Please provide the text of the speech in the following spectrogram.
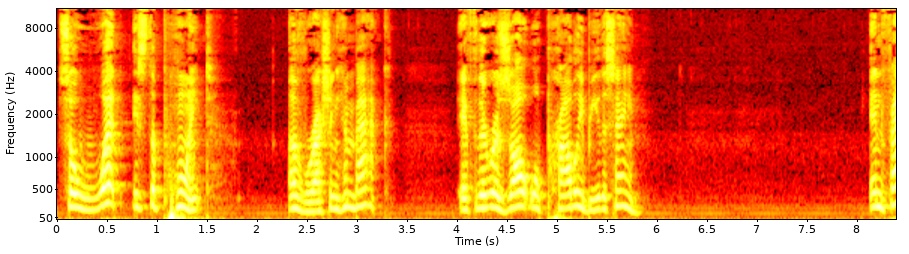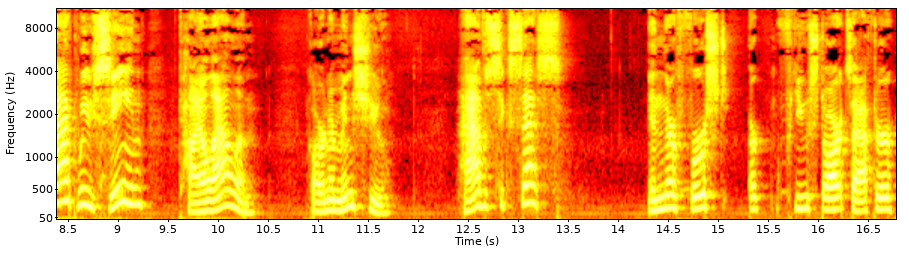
So, what is the point of rushing him back if the result will probably be the same? In fact, we've seen Kyle Allen, Gardner Minshew have success in their first few starts after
